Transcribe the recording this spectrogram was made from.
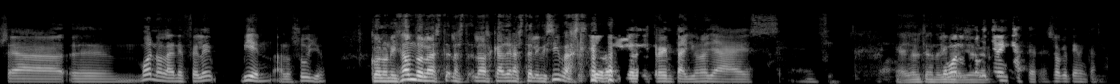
O sea, eh, bueno, la NFL, bien, a lo suyo. Colonizando las, las, cadenas televisivas. Y lo, del 31 ya es, en fin. Ya, yo el 31 bueno, es lo que tienen que hacer, es lo que tienen que hacer.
